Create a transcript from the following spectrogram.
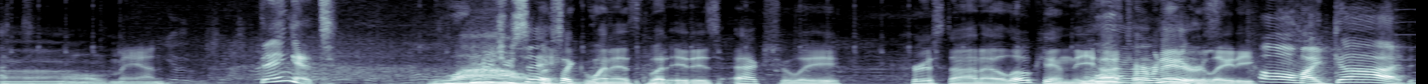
Oh man. Dang it. Wow. Who did you say? Looks like Gwyneth, but it is actually Kristanna Loken, the Oh, hot it Terminator lady. Oh my God.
